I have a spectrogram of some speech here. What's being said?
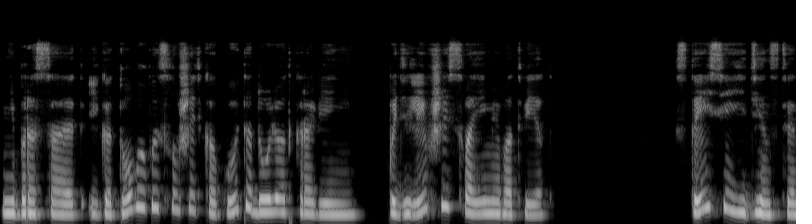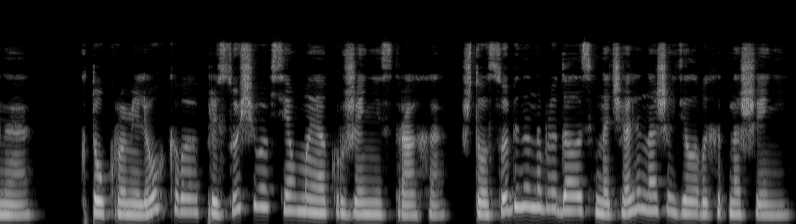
Не бросает и готова выслушать какую-то долю откровений, поделившись своими в ответ. Стейси единственная, кто, кроме легкого, присущего всем в моем окружении страха, что особенно наблюдалось в начале наших деловых отношений,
